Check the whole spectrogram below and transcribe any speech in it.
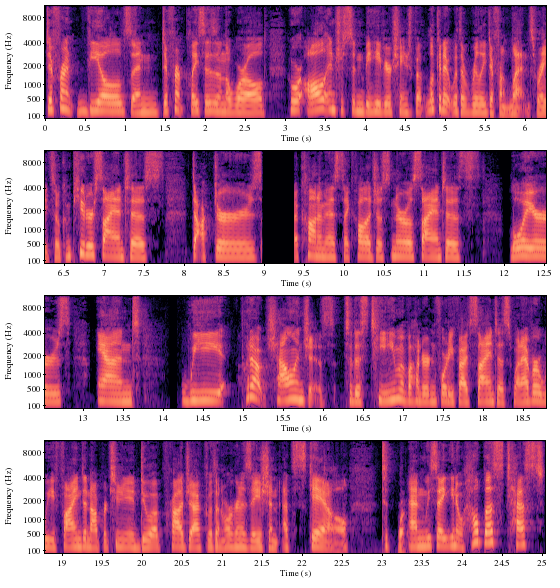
different fields and different places in the world who are all interested in behavior change, but look at it with a really different lens, right? So computer scientists, doctors, economists, psychologists, neuroscientists, lawyers, and we put out challenges to this team of 145 scientists whenever we find an opportunity to do a project with an organization at scale to, right. and we say you know help us test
